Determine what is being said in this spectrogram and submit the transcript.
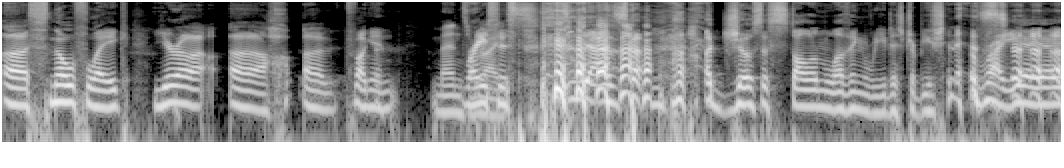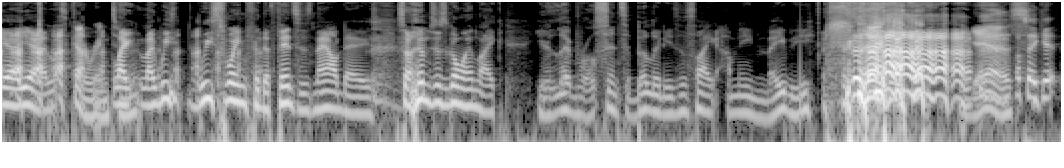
a snowflake. You're a a, a fucking Men's racist. rights. yes, a, a Joseph Stalin loving redistributionist. right. Yeah. Yeah. Yeah. Yeah. It's got a ring to like it. like we we swing for the fences nowadays. So him just going like your liberal sensibilities. It's like I mean maybe I guess. I'll take it.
